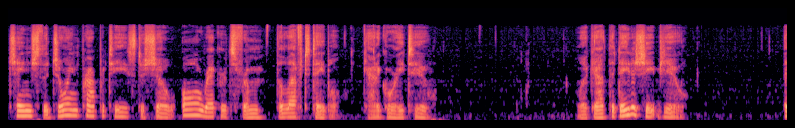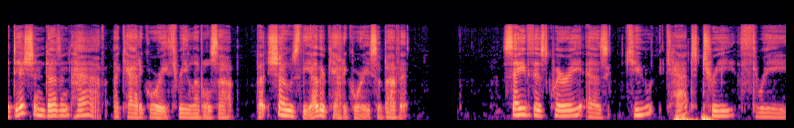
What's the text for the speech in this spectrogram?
Change the join properties to show all records from the left table, category 2. Look at the datasheet view. Addition doesn't have a category 3 levels up but shows the other categories above it. Save this query as qcattree3.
